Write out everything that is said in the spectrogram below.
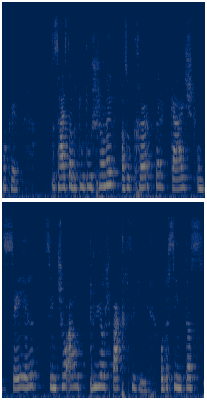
Okay. Das heißt aber, du tust schon nicht, also Körper, Geist und Seele sind schon auch drei Aspekte für dich? Oder sind das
